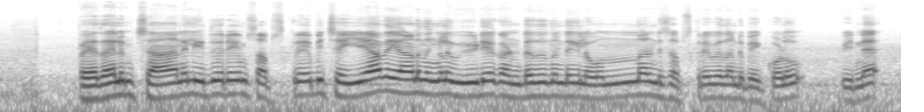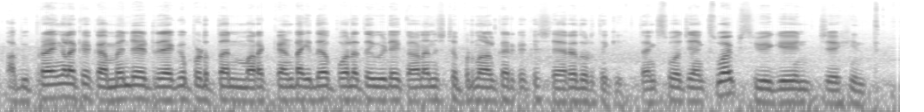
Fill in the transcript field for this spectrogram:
അപ്പോൾ ഏതായാലും ചാനൽ ഇതുവരെയും സബ്സ്ക്രൈബ് ചെയ്യാതെയാണ് നിങ്ങൾ വീഡിയോ കണ്ടതെന്നുണ്ടെങ്കിൽ ഒന്നാണ്ട് സബ്സ്ക്രൈബ് ചെയ്തുകൊണ്ട് പോയിക്കോളൂ. പിന്നെ അഭിപ്രായങ്ങളൊക്കെ കമന്റ് ആയിട്ട് രേഖപ്പെടുത്താൻ മറക്കേണ്ട. ഇതേപോലത്തെ വീഡിയോ കാണാൻ ഇഷ്ടപ്പെടുന്ന ആൾക്കാർക്കൊക്കെ ഷെയർ ചെയ്ത് കൊടുത്തേക്ക്. Thanks for watching thanks vibes you again Jai Hind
